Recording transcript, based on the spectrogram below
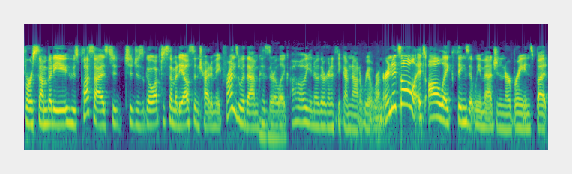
for somebody who's plus size to to just go up to somebody else and try to make friends with them because they're mm-hmm. like, oh, you know, they're going to think I'm not a real runner. And it's all it's all like things that we imagine in our brains, but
